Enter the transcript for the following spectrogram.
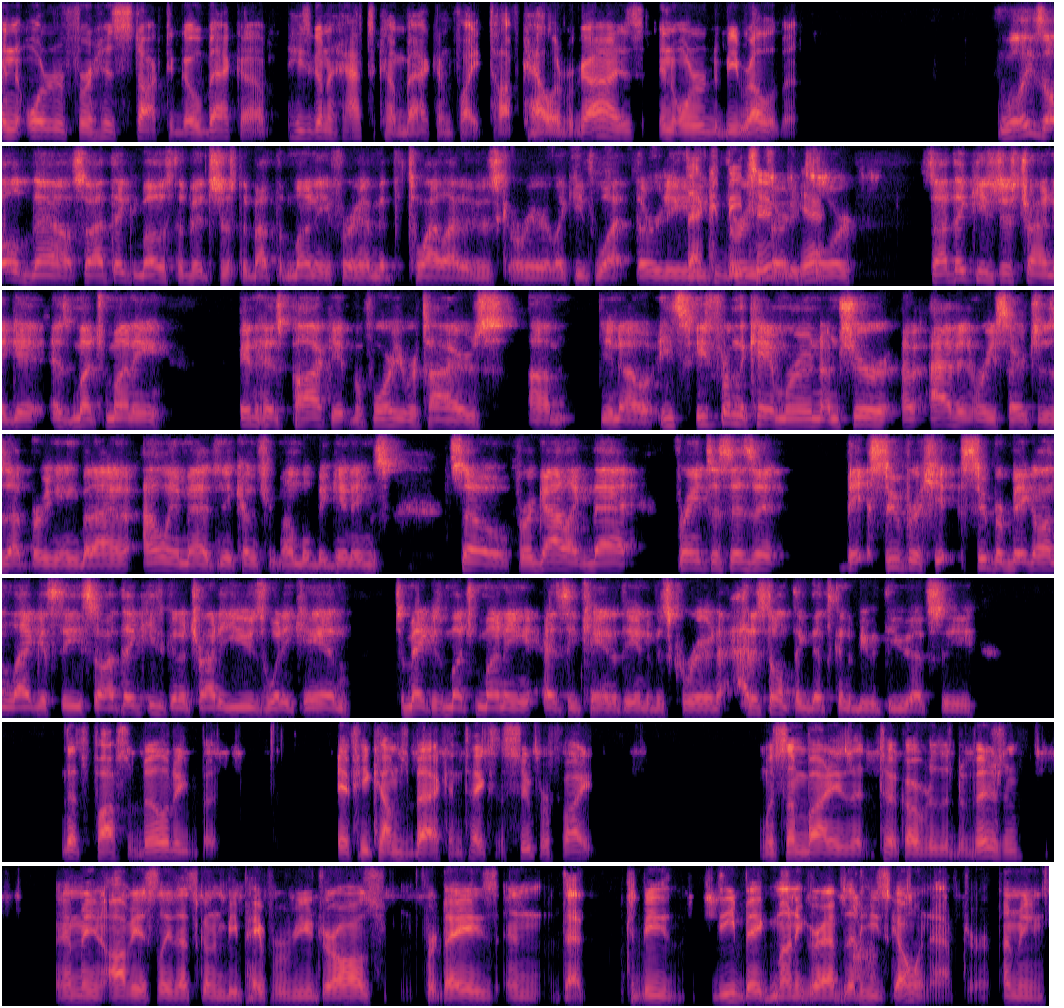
in order for his stock to go back up, he's going to have to come back and fight top caliber guys in order to be relevant. Well, he's old now, so I think most of it's just about the money for him at the twilight of his career. Like he's what, 33, That could be too, 34. So I think he's just trying to get as much money in his pocket before he retires. Um, you know, he's he's from the Cameroon. I'm sure I, I haven't researched his upbringing, but I, I only imagine he comes from humble beginnings. So for a guy like that, Francis isn't super super big on legacy. So I think he's going to try to use what he can to make as much money as he can at the end of his career. And I just don't think that's going to be with the UFC. That's possibility, but if he comes back and takes a super fight with somebody that took over the division, I mean, obviously that's going to be pay per view draws for days, and that could be the big money grab that he's going after. I mean,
